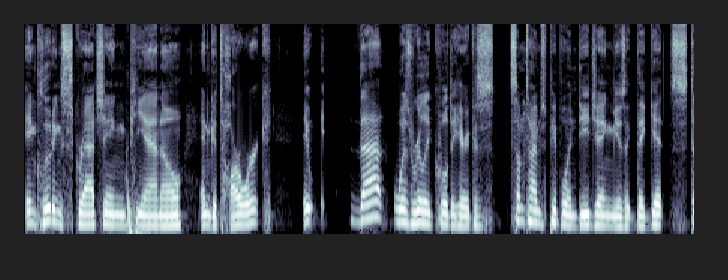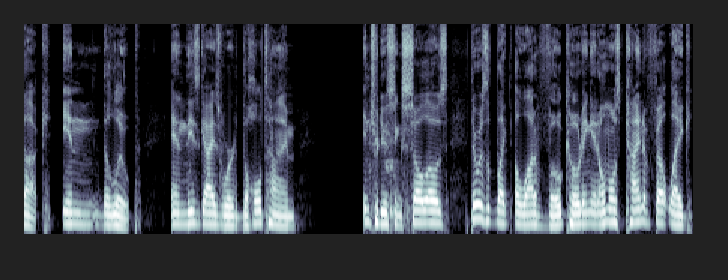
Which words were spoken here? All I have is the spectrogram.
including scratching, piano, and guitar work. It that was really cool to hear because sometimes people in DJing music they get stuck in the loop, and these guys were the whole time introducing solos. There was like a lot of vocoding. It almost kind of felt like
